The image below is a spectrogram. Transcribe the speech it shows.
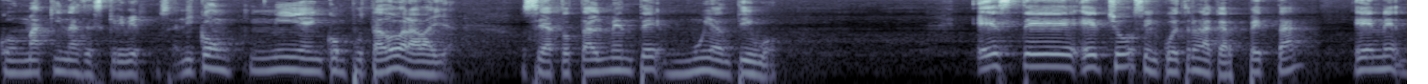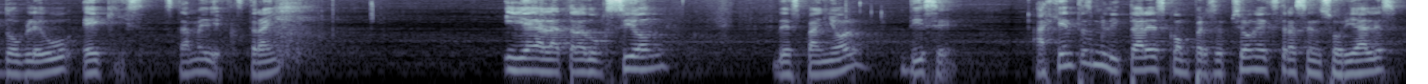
con máquinas de escribir. O sea, ni, con, ni en computadora, vaya. O sea, totalmente muy antiguo. Este hecho se encuentra en la carpeta NWX. Está medio extraño. Y a la traducción de español dice, agentes militares con percepción extrasensoriales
